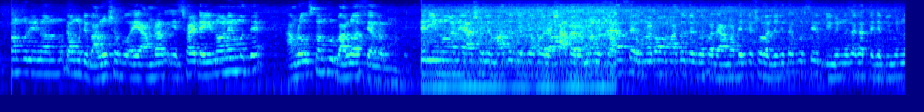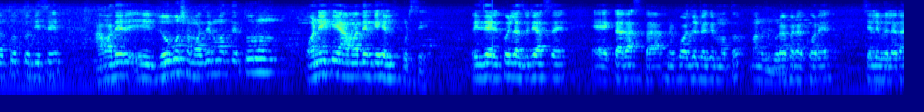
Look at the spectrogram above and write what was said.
উসমানপুর ইউনিয়ন মোটামুটি ভালো সব এই আমরা এই ছয়টা ইউনিয়নের মধ্যে আমরা উসমানপুর ভালো আছি আল্লাহর মধ্যে ইউনিয়নে আসলে মাদকের ব্যাপারে সাধারণ মানুষ আছে, ওনারাও মাদকের ব্যাপারে আমাদেরকে সহযোগিতা করছে, বিভিন্ন জায়গা থেকে বিভিন্ন তথ্য দিছে। আমাদের এই যুব সমাজের মধ্যে তরুণ অনেকে আমাদেরকে হেল্প করছে। ওই যে কৈলাসুরি আছে, একটা রাস্তা, আপনার পর্যটকের মতো মানুষ ঘোরাফেরা করে। ছেলেপেলেরা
